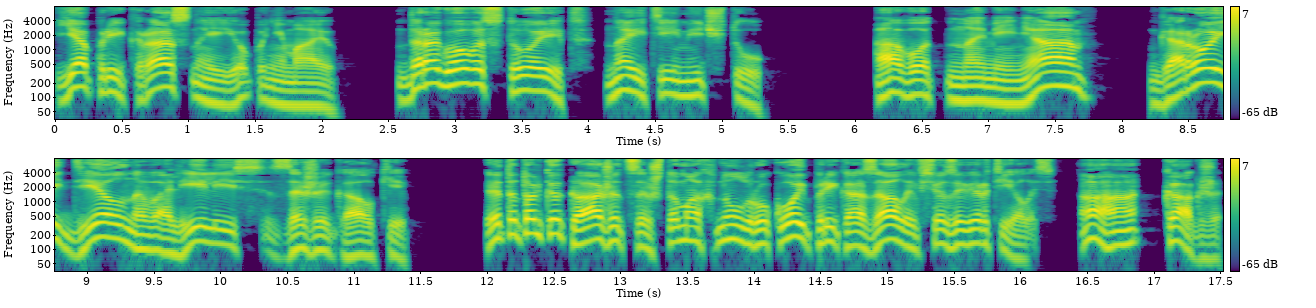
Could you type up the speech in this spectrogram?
я прекрасно ее понимаю. Дорогого стоит найти мечту. А вот на меня горой дел навалились зажигалки. Это только кажется, что махнул рукой, приказал, и все завертелось. Ага, как же.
